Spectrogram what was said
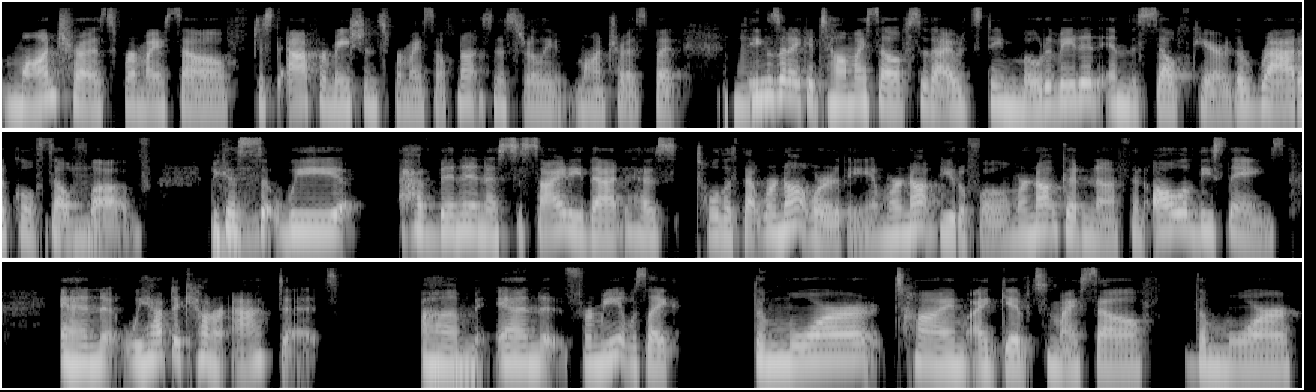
mantras for myself, just affirmations for myself, not necessarily mantras, but mm-hmm. things that I could tell myself so that I would stay motivated in the self care, the radical self love. Mm-hmm. Because mm-hmm. we have been in a society that has told us that we're not worthy and we're not beautiful and we're not good enough and all of these things. And we have to counteract it. Um, mm-hmm. and for me, it was like the more time I give to myself, the more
